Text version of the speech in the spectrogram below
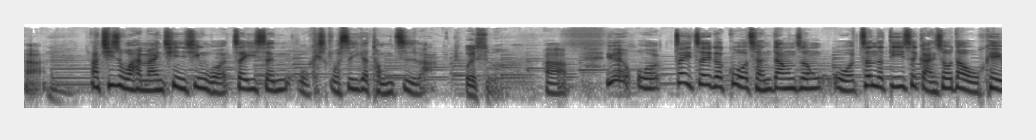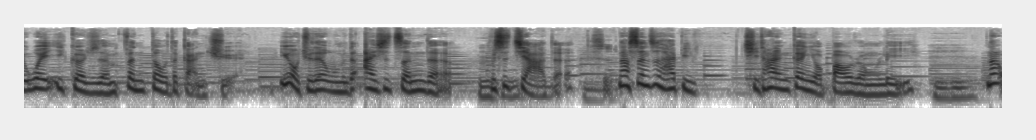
啊。那其实我还蛮庆幸，我这一生我我是一个同志啦。为什么？啊，因为我在这个过程当中，我真的第一次感受到我可以为一个人奋斗的感觉。因为我觉得我们的爱是真的，不是假的。嗯、是。那甚至还比其他人更有包容力。嗯哼。那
